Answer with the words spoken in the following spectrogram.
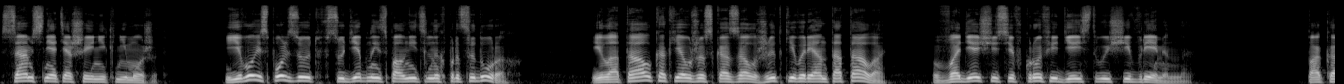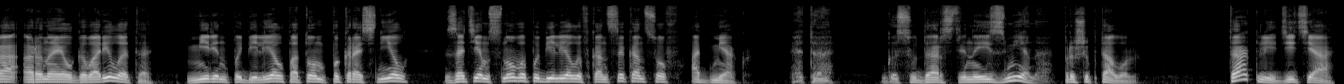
сам снять ошейник не может. Его используют в судебно-исполнительных процедурах. Илатал, как я уже сказал, жидкий вариант атала, вводящийся в кровь и действующий временно. Пока Аранаэл говорил это, Мирин побелел, потом покраснел, затем снова побелел и в конце концов обмяк. «Это государственная измена», — прошептал он. «Так ли, дитя?»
